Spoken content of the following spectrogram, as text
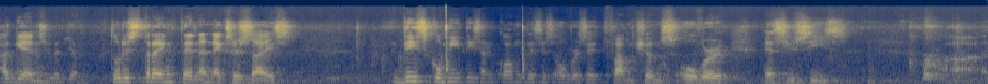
again, to strengthen and exercise these committees and congresses oversight functions over SUCs. Uh,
